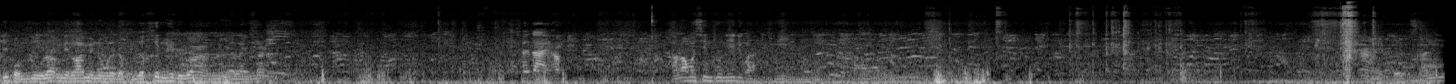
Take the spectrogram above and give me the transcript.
ที่ผมดูแล้วมีร้อยเมนูเลยแต่ผมจะขึ้นให้ดูว่ามีอะไรบ้างใช้ได้ครับเดี๋ยวเรามาชิมตัวนี้ดีกว่านี่อ่าอันนี้เดี๋ยว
